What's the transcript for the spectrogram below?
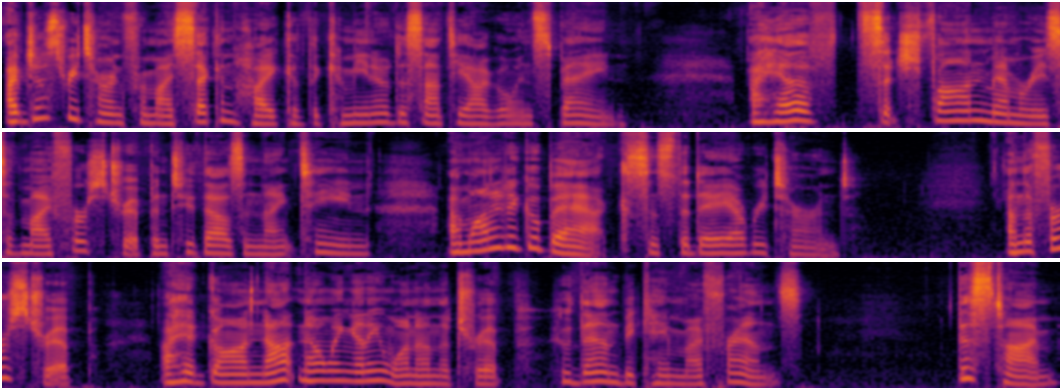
I've just returned from my second hike of the Camino de Santiago in Spain. I have such fond memories of my first trip in 2019. I wanted to go back since the day I returned. On the first trip, I had gone not knowing anyone on the trip, who then became my friends. This time,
